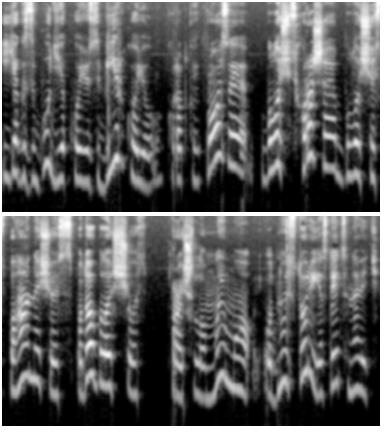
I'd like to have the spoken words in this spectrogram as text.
І як з будь-якою збіркою короткої прози було щось хороше, було щось погане, щось сподобалось, щось пройшло мимо. Одну історію, я здається, навіть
